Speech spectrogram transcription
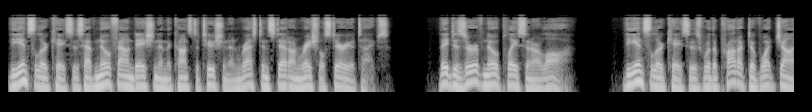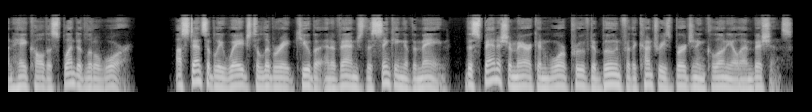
The insular cases have no foundation in the Constitution and rest instead on racial stereotypes. They deserve no place in our law. The insular cases were the product of what John Hay called a splendid little war. Ostensibly waged to liberate Cuba and avenge the sinking of the Maine, the Spanish American War proved a boon for the country's burgeoning colonial ambitions.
